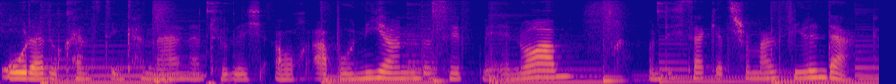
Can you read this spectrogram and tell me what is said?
oder du kannst den Kanal natürlich auch abonnieren. Das hilft mir enorm und ich sage jetzt schon mal vielen Dank.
